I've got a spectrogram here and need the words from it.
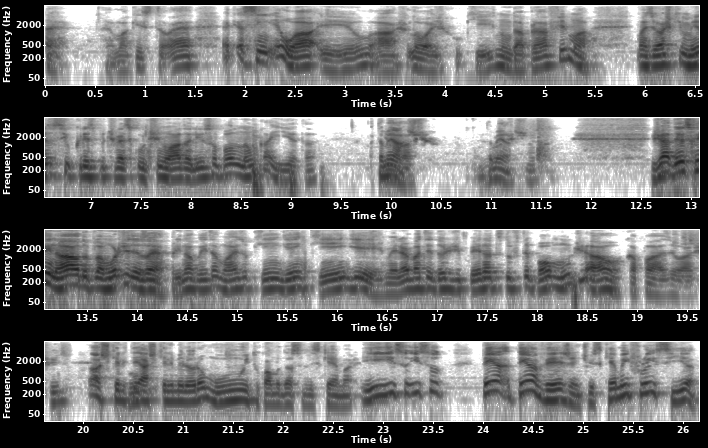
É, é uma questão. É, é que assim, eu, eu acho, lógico, que não dá para afirmar. Mas eu acho que mesmo se o Crespo tivesse continuado ali, o São Paulo não caía, tá? Também eu acho. acho. Também acho. acho. Já Deus Reinaldo, pelo amor de Deus, olha, a Pri não aguenta mais o King, hein? King, melhor batedor de pênaltis do futebol mundial, capaz, eu acho. Eu acho que ele, tem, acho que ele melhorou muito com a mudança do esquema. E isso, isso tem, a, tem a ver, gente. O esquema influencia.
